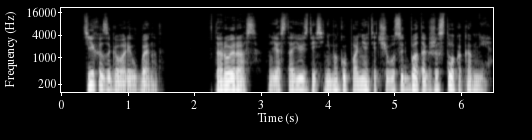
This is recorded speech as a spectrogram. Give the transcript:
— тихо заговорил Беннет. «Второй раз я стою здесь и не могу понять, отчего судьба так жестока ко мне».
